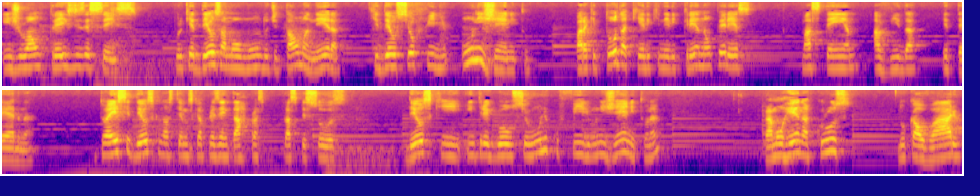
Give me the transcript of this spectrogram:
em João 3,16: porque Deus amou o mundo de tal maneira que deu o seu Filho unigênito, para que todo aquele que nele crê não pereça, mas tenha a vida eterna. Então é esse Deus que nós temos que apresentar para as pessoas. Deus que entregou o seu único filho unigênito, né? Para morrer na cruz do Calvário,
